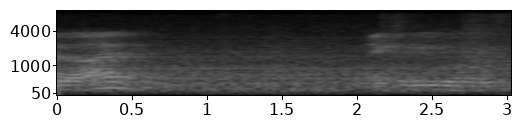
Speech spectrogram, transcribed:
right. Nächste Video.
